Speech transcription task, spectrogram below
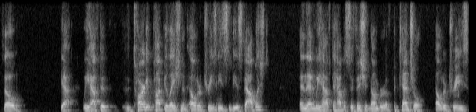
So, yeah, we have to. The target population of elder trees needs to be established, and then we have to have a sufficient number of potential elder trees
